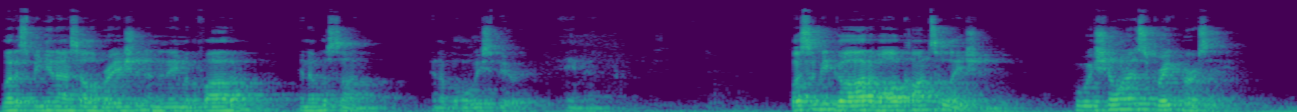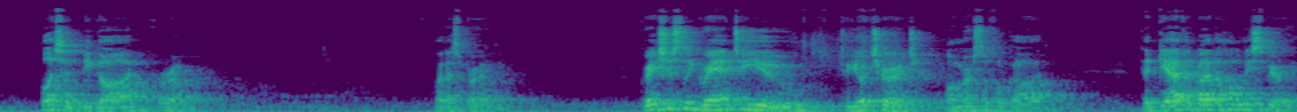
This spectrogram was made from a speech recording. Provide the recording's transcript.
Let us begin our celebration in the name of the Father, and of the Son, and of the Holy Spirit. Amen. Blessed be God of all consolation, who has shown us great mercy. Blessed be God forever. Let us pray. Graciously grant to you, to your church, O merciful God, that gathered by the Holy Spirit,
